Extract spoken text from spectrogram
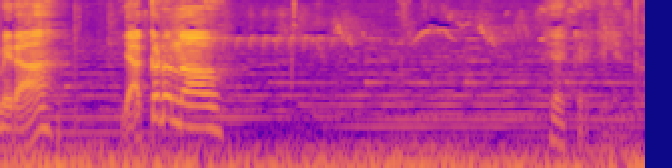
మీరా ఎక్కడున్నావు? ఎక్కడికి వెళ్ళిందో?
